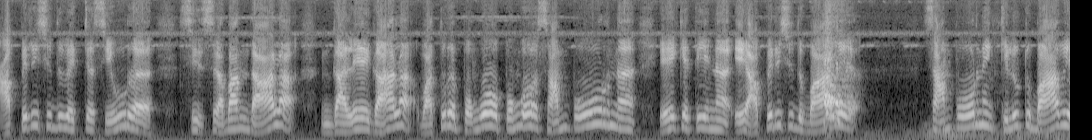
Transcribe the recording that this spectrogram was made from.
අපිරිසිදු වෙච්ච සිවුර සබන් දාලා ගලේ ගහලා වතුර පොඟෝ පොඟෝ සම්පූර්ණ ඒකේ තියෙන ඒ අපිරිසිදු භාවය සම්පූර්ණයෙන් කිලුටු භාවය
